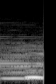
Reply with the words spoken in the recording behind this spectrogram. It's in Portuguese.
Música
